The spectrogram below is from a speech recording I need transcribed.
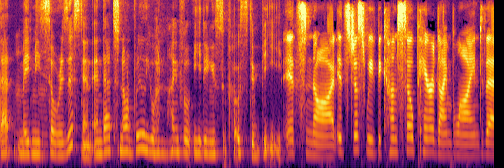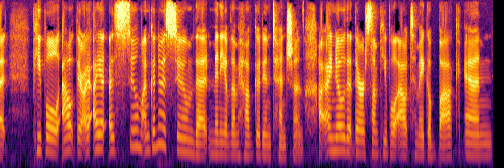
that mm-hmm. made me so resistant. And that's not really what mindful eating is supposed to be. It's not. It's just we've become so paradigm blind that people out there, I, I, assume, I'm going to assume that many of them have good intentions. I, I know that there are some people out to make a buck and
